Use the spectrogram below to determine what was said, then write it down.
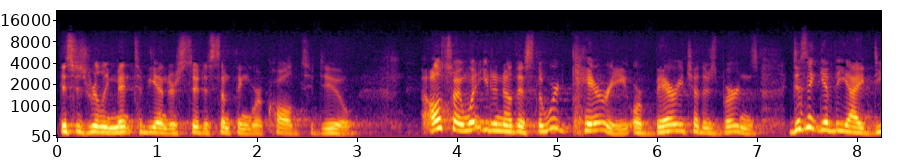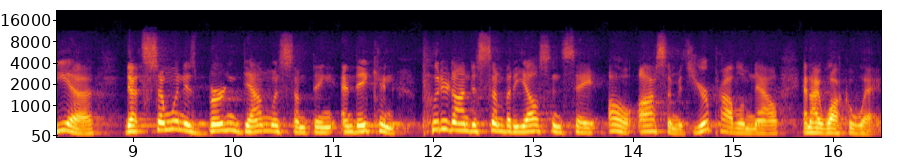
this is really meant to be understood as something we're called to do. Also, I want you to know this the word carry or bear each other's burdens doesn't give the idea that someone is burdened down with something and they can put it onto somebody else and say, Oh, awesome, it's your problem now, and I walk away.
